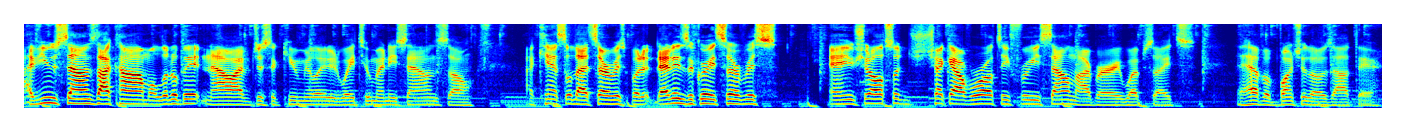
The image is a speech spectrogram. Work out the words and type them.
I've used sounds.com a little bit. Now I've just accumulated way too many sounds, so I canceled that service, but that is a great service. And you should also check out royalty free sound library websites. They have a bunch of those out there.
